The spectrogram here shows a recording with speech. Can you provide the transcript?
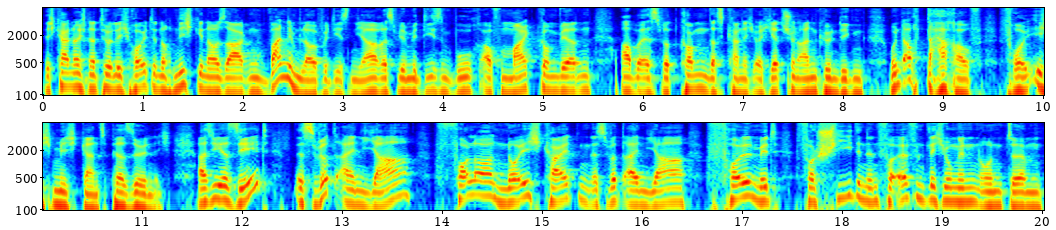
Ich kann euch natürlich heute noch nicht genau sagen, wann im Laufe dieses Jahres wir mit diesem Buch auf den Markt kommen werden, aber es wird kommen, das kann ich euch jetzt schon ankündigen und auch darauf freue ich mich ganz persönlich. Also ihr seht, es wird ein Jahr voller Neuigkeiten, es wird ein Jahr voll mit verschiedenen Veröffentlichungen und ähm,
